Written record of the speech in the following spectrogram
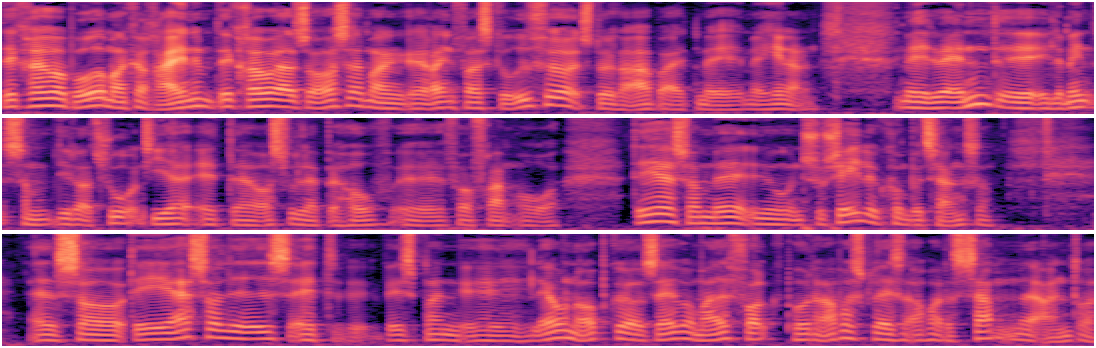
Det kræver både, at man kan regne, men det kræver altså også, at man rent faktisk skal udføre et stykke arbejde med, med hænderne. Med et andet øh, element, som litteraturen siger, at der også vil være behov øh, for fremover, det er så med nogle sociale kompetencer. Altså, det er således, at hvis man øh, laver en opgørelse af, hvor meget folk på en arbejdsplads arbejder sammen med andre,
